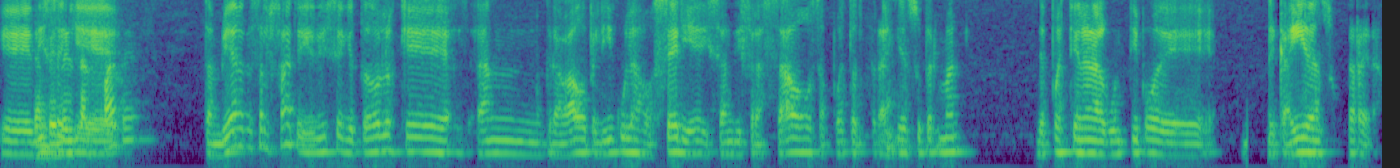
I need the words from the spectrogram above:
¿También dice que? También es de Salfate, que dice que todos los que han grabado películas o series y se han disfrazado, o se han puesto el traje de Superman, después tienen algún tipo de, de caída en sus carreras.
